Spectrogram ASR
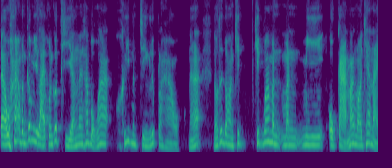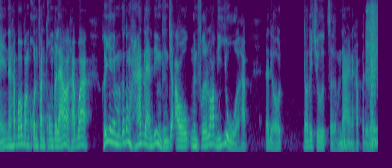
แต่ว่ามันก็มีหลายคนก็เถียงนะครับ บอกว่าเฮ้ยมันจริงหรือเปล่านะฮะดรดอนคิดคิดว่ามันมันมีโอกาสมากน้อยแค่ไหนนะครับเพราะบางคนฟันธงไปแล้วอะครับว่าเฮ้ยยังไงมันก็ต้อง hard landing ถึงจะเอาเงินเฟ้อรอบนี้อยู่อะครับแล้วเดี๋ยวดรชูเสริมได้นะครับประเด็นนี้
